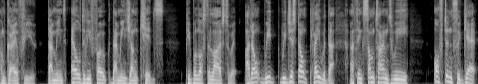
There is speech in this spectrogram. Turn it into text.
I'm going for you. That means elderly folk. That means young kids. People lost their lives to it. I don't. We we just don't play with that. I think sometimes we often forget.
